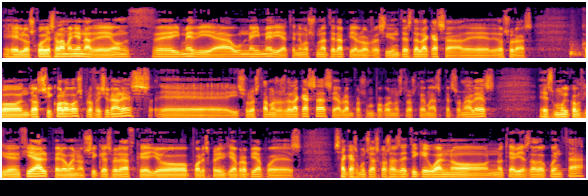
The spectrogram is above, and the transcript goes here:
Eh, los jueves a la mañana de once y media a una y media tenemos una terapia los residentes de la casa de, de dos horas con dos psicólogos profesionales eh, y solo estamos los de la casa, se hablan pues un poco nuestros temas personales, es muy confidencial, pero bueno, sí que es verdad que yo por experiencia propia pues sacas muchas cosas de ti que igual no, no te habías dado cuenta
